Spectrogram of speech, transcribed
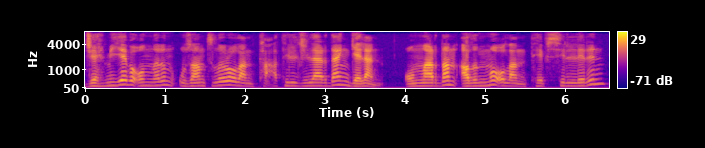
Cehmiye ve onların uzantıları olan tatilcilerden gelen, onlardan alınma olan tefsirlerin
